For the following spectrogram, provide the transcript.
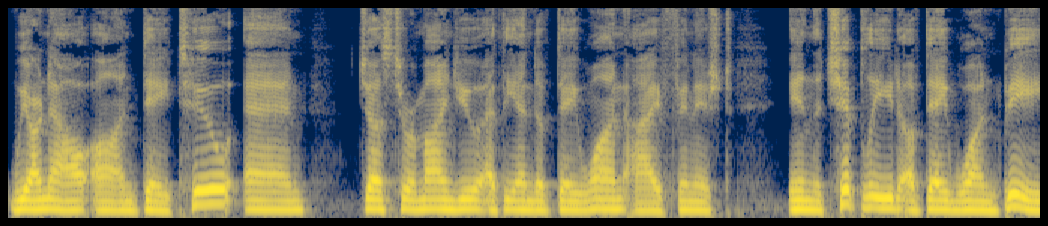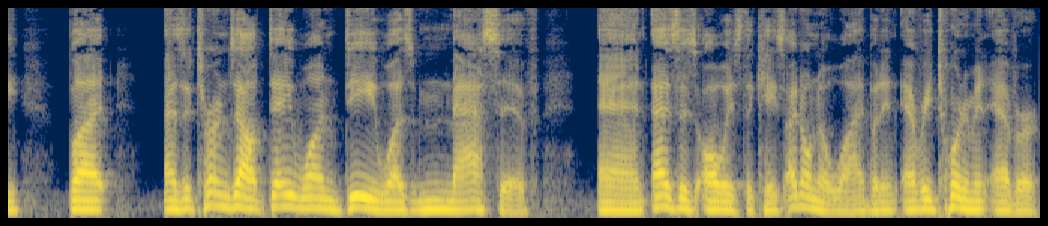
We are now on day two, and just to remind you, at the end of day one, I finished in the chip lead of day 1B, but as it turns out, day 1D was massive. And as is always the case, I don't know why, but in every tournament ever,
